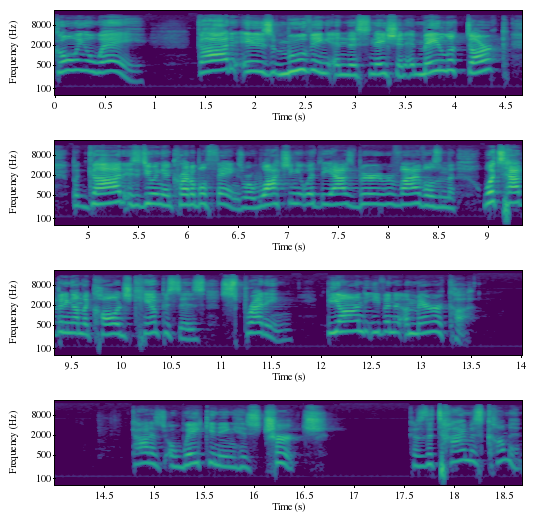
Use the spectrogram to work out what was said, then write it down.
going away. God is moving in this nation. It may look dark, but God is doing incredible things. We're watching it with the Asbury revivals and the, what's happening on the college campuses, spreading beyond even America. God is awakening his church because the time is coming.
